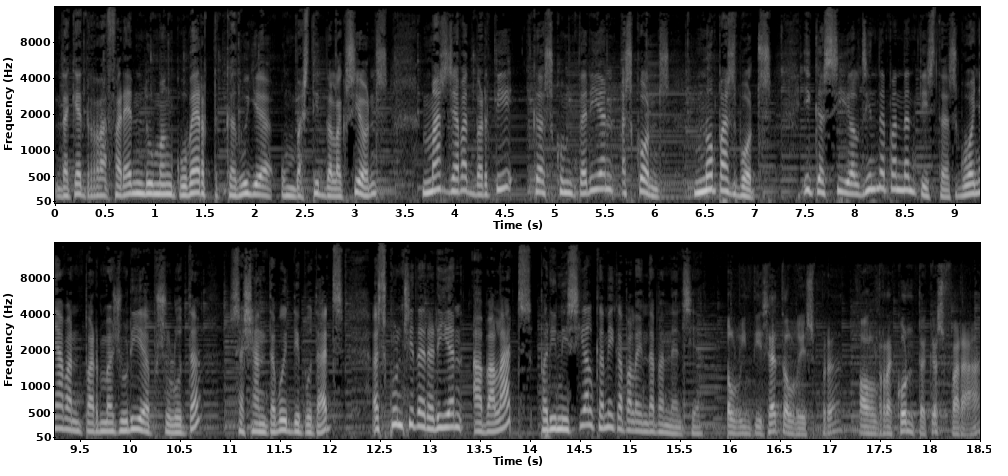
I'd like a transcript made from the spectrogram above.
d'aquest referèndum encobert que duia un vestit d'eleccions, Mas ja va advertir que es comptarien escons, no pas vots, i que si els independentistes guanyaven per majoria absoluta, 68 diputats, es considerarien avalats per iniciar el camí cap a la independència. El 27 al vespre, el recompte que es farà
